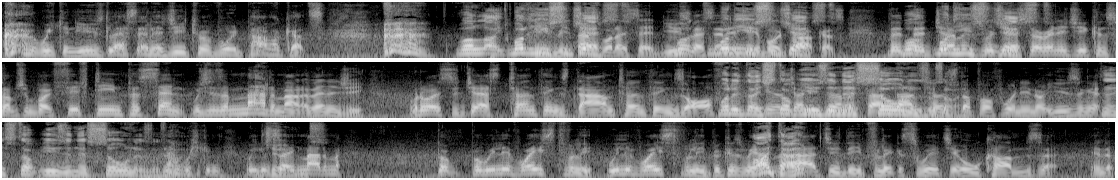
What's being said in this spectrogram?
we can use less energy to avoid power cuts. Well, like, what do you Excuse me, suggest? That's what I said. Use What- less what energy, you avoid suggest? power cuts. The, What- the what do you Germans reduced their energy consumption by 15%, which is a mad amount of energy. What do I suggest? Turn things down, turn things off. What did they You stop your using their thermostat down, saunas or Turn stuff off when you're not using it. They stop using their saunas. Or No, something. we can we can say mad amount. But, but we live wastefully. We live wastefully because we have that attitude that you flick a switch, it all comes. Uh, you know,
